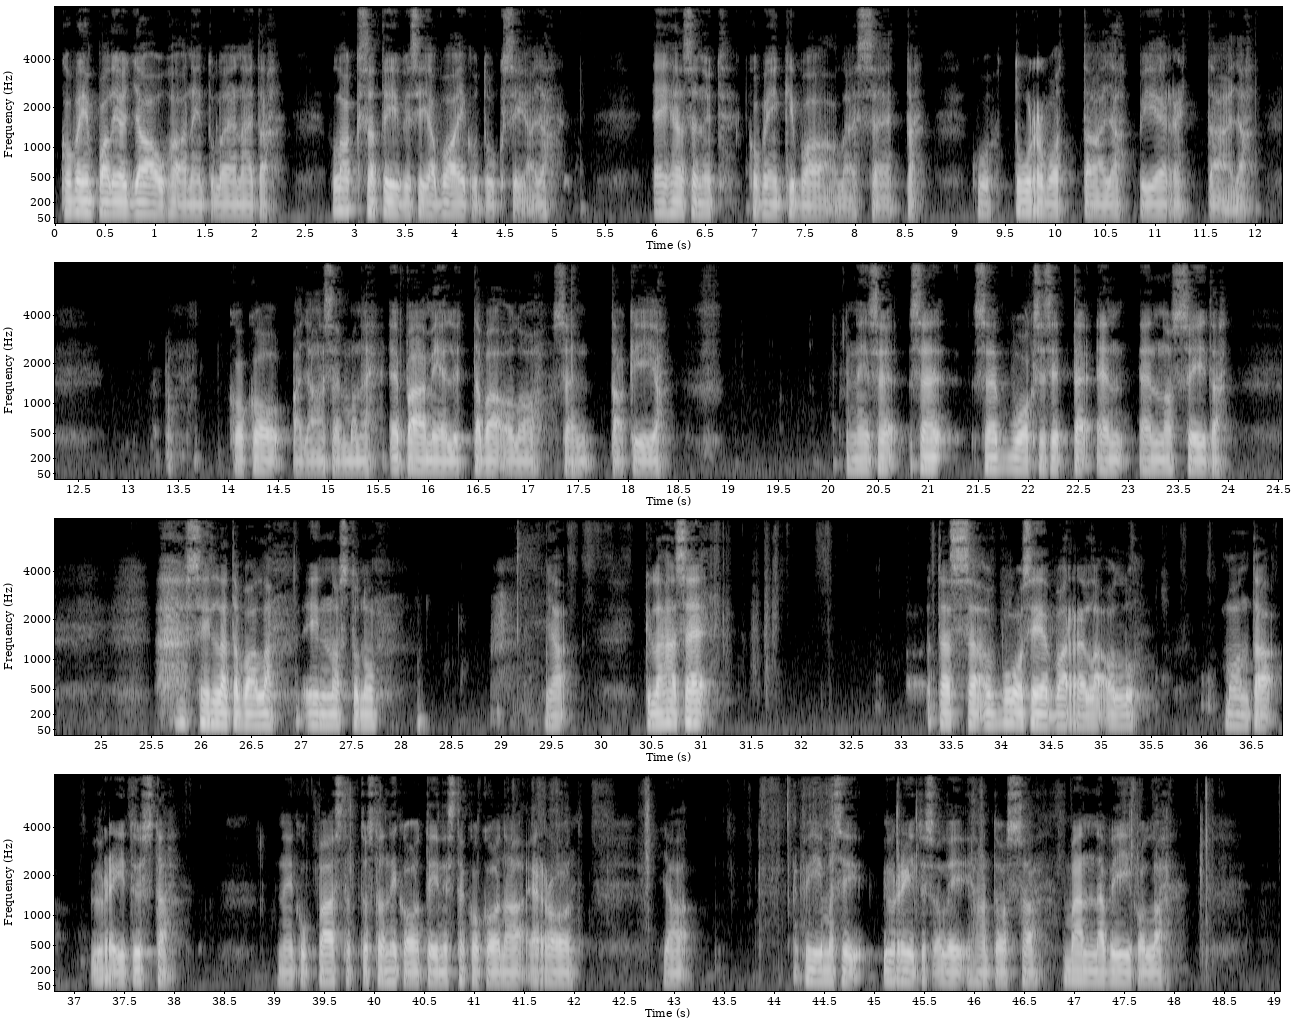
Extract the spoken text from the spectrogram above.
kovin paljon jauhaa, niin tulee näitä laksatiivisia vaikutuksia. Ja eihän se nyt kovin kivaa ole se, että kun turvottaa ja pierittää ja koko ajan semmoinen epämiellyttävä olo sen takia. Niin se, se sen vuoksi sitten en, en ole siitä sillä tavalla innostunut. Ja kyllähän se tässä on vuosien varrella ollut monta yritystä niin kuin päästä tuosta nikotiinista kokonaan eroon. Ja viimeisin yritys oli ihan tuossa männä viikolla.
